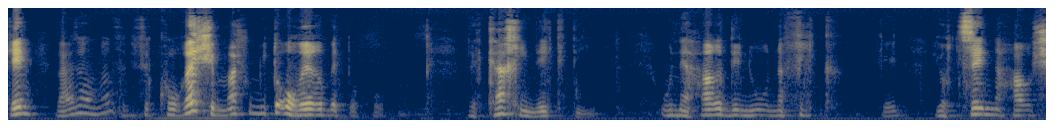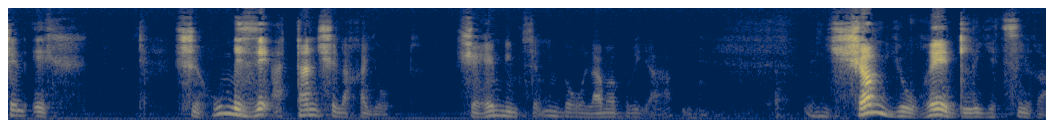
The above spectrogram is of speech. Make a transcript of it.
כן? ואז הוא אומר, זה קורה שמשהו מתעורר בתוכו. וכך הנה כתיב, ונהר דינור נפיק, כן? יוצא נהר של אש, שהוא מזיעתן של החיות, שהם נמצאים בעולם הבריאה, ומשם יורד ליצירה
